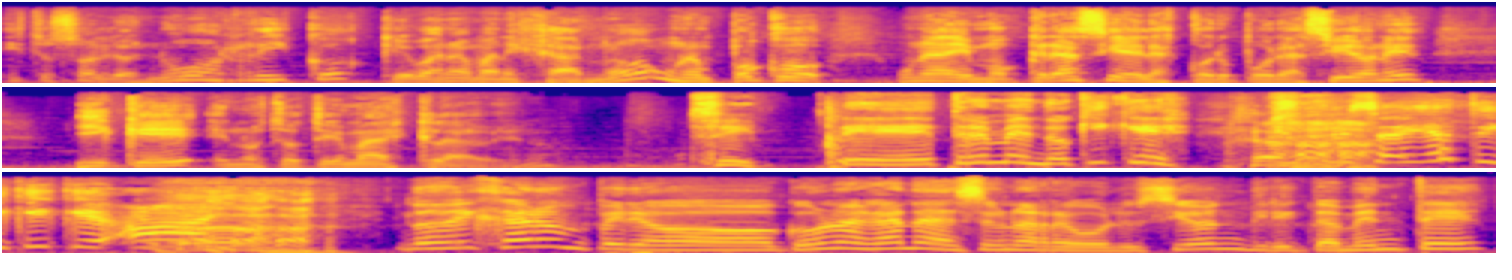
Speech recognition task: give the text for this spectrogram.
estos son los nuevos ricos que van a manejar, ¿no? Un, un poco una democracia de las corporaciones y que en nuestro tema es clave, ¿no? Sí. Eh, tremendo, Quique. Desayaste, Quique. Ay, nos dejaron, pero con una gana de hacer una revolución directamente.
